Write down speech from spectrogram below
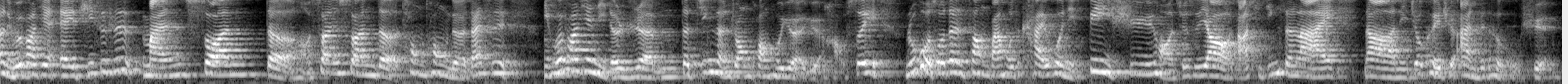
那你会发现，哎，其实是蛮酸的哈，酸酸的，痛痛的，但是你会发现你的人的精神状况会越来越好。所以，如果说在上班或是开会，你必须哈，就是要打起精神来，那你就可以去按这个合谷穴，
